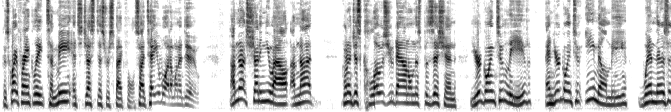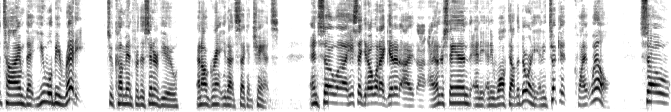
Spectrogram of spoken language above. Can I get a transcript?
Because quite frankly, to me, it's just disrespectful. So I tell you what I'm going to do. I'm not shutting you out. I'm not going to just close you down on this position. You're going to leave and you're going to email me when there's a time that you will be ready to come in for this interview and I'll grant you that second chance. And so uh, he said, "You know what? I get it. I I understand." And he and he walked out the door and he and he took it quite well. So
